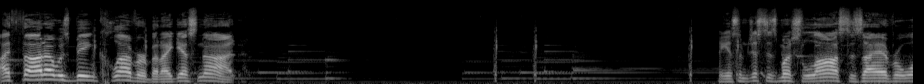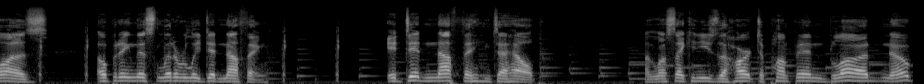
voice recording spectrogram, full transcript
I thought I was being clever, but I guess not. I guess I'm just as much lost as I ever was. Opening this literally did nothing. It did nothing to help. Unless I can use the heart to pump in blood, nope.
